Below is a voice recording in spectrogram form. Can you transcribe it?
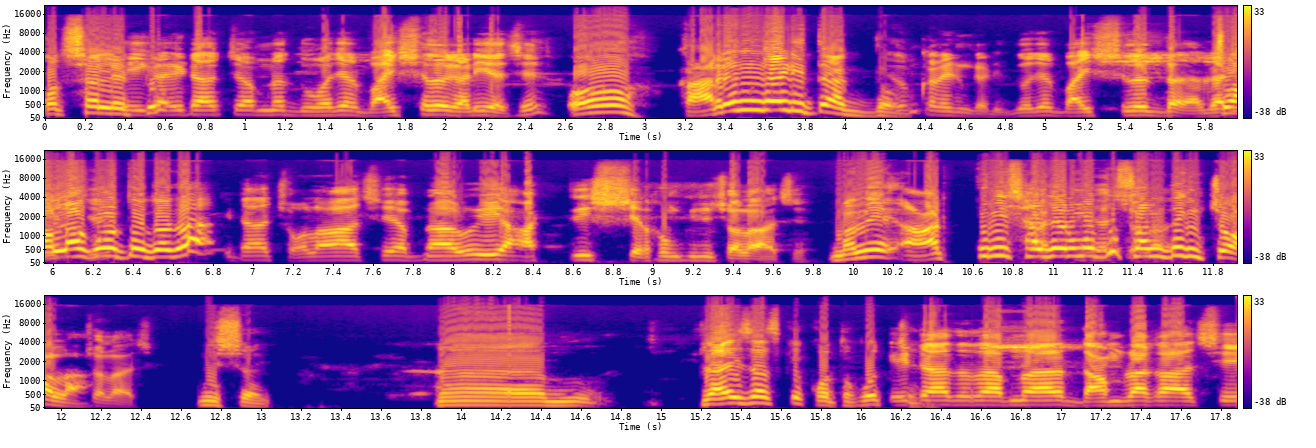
কত সালে এই গাড়িটা হচ্ছে আপনার দু হাজার বাইশ সালের গাড়ি আছে। ও কারেন্ট গাড়ি তো একদম। একদম কারেন্ট গাড়ি দু হাজার বাইশ সালের দা- গাড়ি চলা। কত দাদা? এটা চলা আছে আপনার ওই আটত্রিশ এরকম কিছু চলা আছে। মানে আটত্রিশ হাজার মতো সামথিং চলা চলা। আছে। নিশ্চয়ই। প্রাইস আজকে কত করছে এটা দাদা আপনার দাম রাখা আছে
